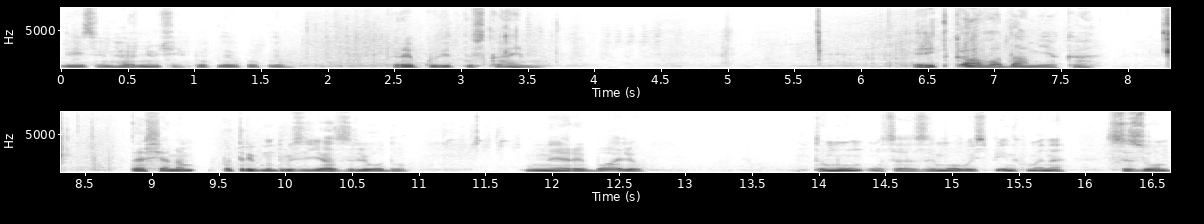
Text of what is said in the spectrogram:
дивіться, він гарнючий. Поплив, поплив. Рибку відпускаємо. Рідка вода м'яка. Те, що нам потрібно, друзі, я з льоду не рибалю. Тому оце зимовий спінг в мене сезон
